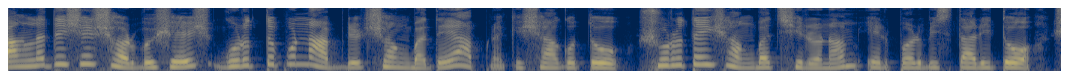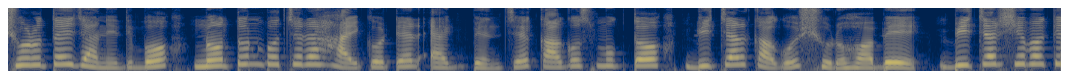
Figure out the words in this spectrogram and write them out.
বাংলাদেশের সর্বশেষ গুরুত্বপূর্ণ আপডেট সংবাদে আপনাকে স্বাগত। শুরুতেই সংবাদ শিরোনাম, এরপর বিস্তারিত। শুরুতেই জানিয়ে দিব, নতুন বছরে হাইকোর্টের এক বেঞ্চে কাগজমুক্ত বিচার কাগজ শুরু হবে। বিচার সেবাকে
